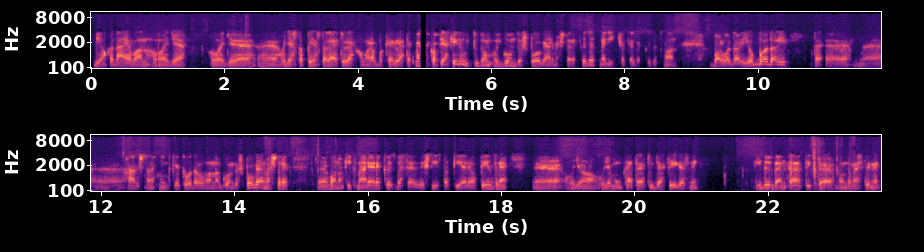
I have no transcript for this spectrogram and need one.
mi akadálya van, hogy hogy, hogy ezt a pénzt a lehető leghamarabb a kerületek megkapják. Én úgy tudom, hogy gondos polgármesterek között, megint csak ezek között van baloldali, jobboldali, hál' Istennek mindkét oldalon vannak gondos polgármesterek, van, akik már erre közbeszerzést írtak ki erre a pénzre, hogy a, hogy a munkát el tudják végezni időben, tehát itt mondom ezt én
